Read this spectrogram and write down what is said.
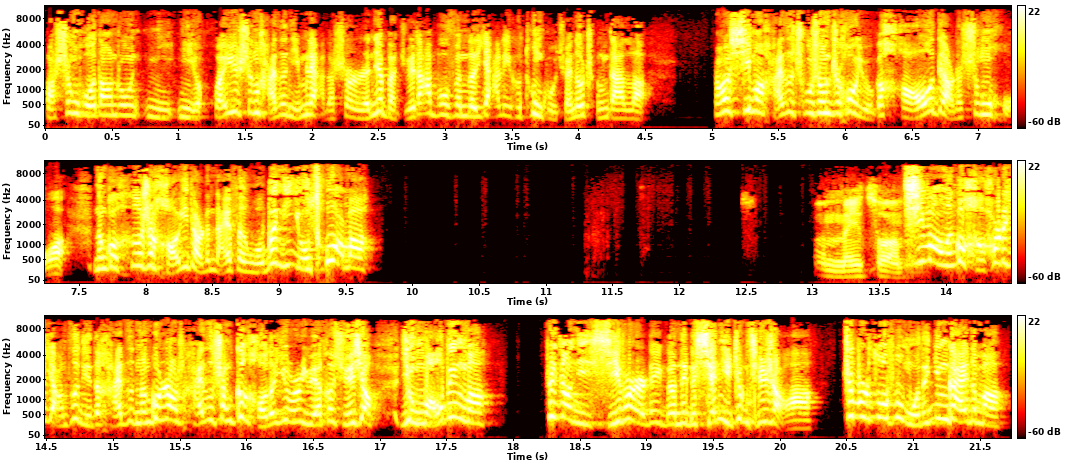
把生活当中你你怀孕生孩子你们俩的事儿，人家把绝大部分的压力和痛苦全都承担了，然后希望孩子出生之后有个好点儿的生活，能够喝上好一点的奶粉。我问你有错吗？嗯，没错。希望能够好好的养自己的孩子，能够让孩子上更好的幼儿园和学校，有毛病吗？这叫你媳妇儿那个那个嫌你挣钱少啊？这不是做父母的应该的吗？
